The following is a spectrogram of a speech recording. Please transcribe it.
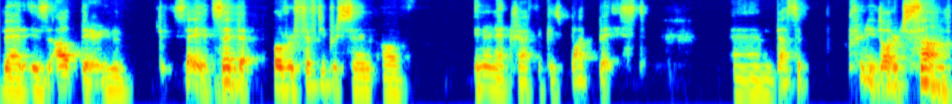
that is out there. You know, say it said that over 50% of internet traffic is bot based. And that's a pretty large sum.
